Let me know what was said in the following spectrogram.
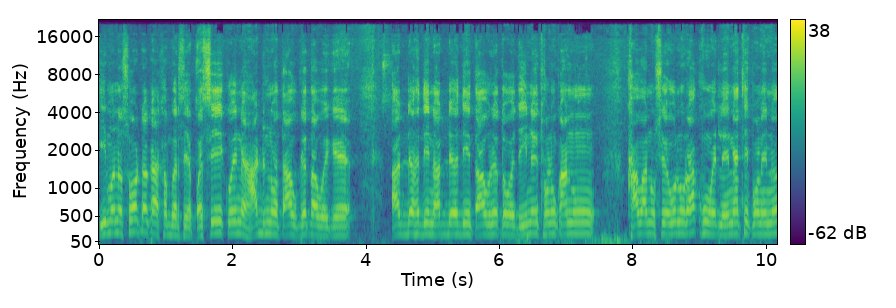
એ મને સો ટકા ખબર છે. પછી કોઈને હાડનો તાવ કહેતા હોય કે આઠ દસ દિન આઠ દસ દિન તાવ રહેતો હોય તો એને થોડુંક આનું ખાવાનું છે, ઓલું રાખવું એટલે એનાથી પણ એને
